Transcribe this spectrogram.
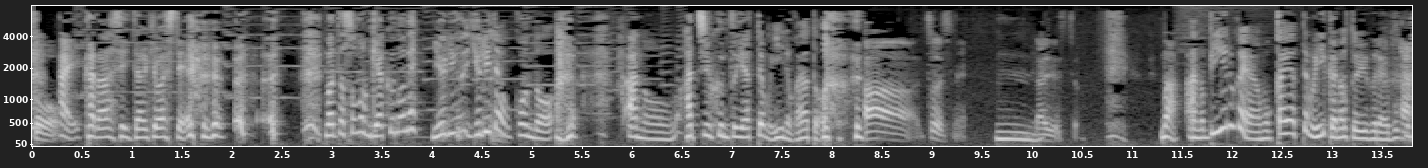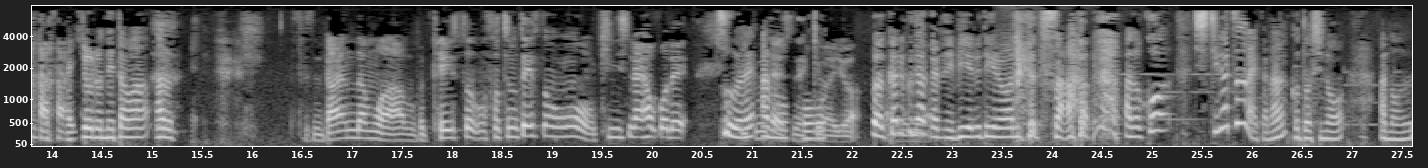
そう。はい、語らせていただきまして。またその逆のね、ゆり、ゆりでも今度、あの、八中くんとやってもいいのかなと。ああ、そうですね。うん。大丈夫ですよ。まあ、あの、BL 会はもう一回やってもいいかなというぐらい、僕の中でいろいろネタはあるんで。ですね。だんだんもうあ、もうテイスト、もうそっちのテイストももう気にしない方向でそうだねあの軽くなんかね、BL 的な話題だとさ、あの、こう、7月ぐらいかな？今年の。あの、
